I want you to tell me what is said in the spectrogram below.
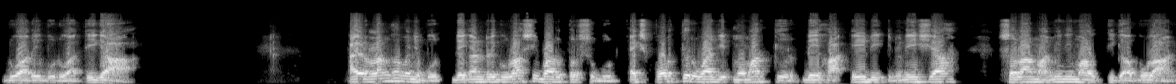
2023. Air Langga menyebut, dengan regulasi baru tersebut, eksportir wajib memarkir DHE di Indonesia selama minimal 3 bulan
